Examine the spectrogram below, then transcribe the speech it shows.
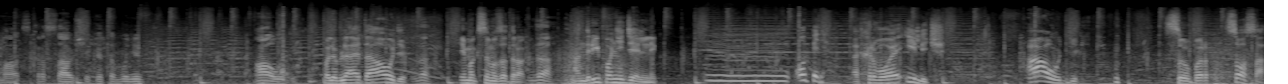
Макс, красавчик, это будет Audi. Полюбляєте Ауді? Да. І Максима Задирака. Да. Андрій Понедільник. Опель. Хрвоя Іліч. Ауді. Супер. Соса.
